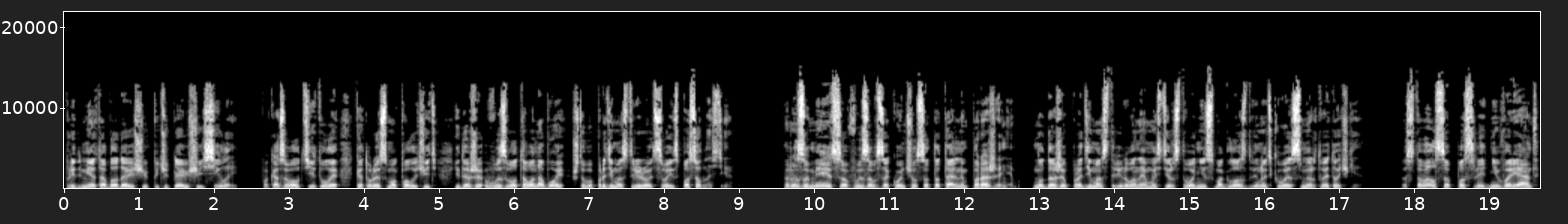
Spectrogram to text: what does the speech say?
предметы, обладающие впечатляющей силой. Показывал титулы, которые смог получить, и даже вызвал того на бой, чтобы продемонстрировать свои способности. Разумеется, вызов закончился тотальным поражением, но даже продемонстрированное мастерство не смогло сдвинуть квест с мертвой точки. Оставался последний вариант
